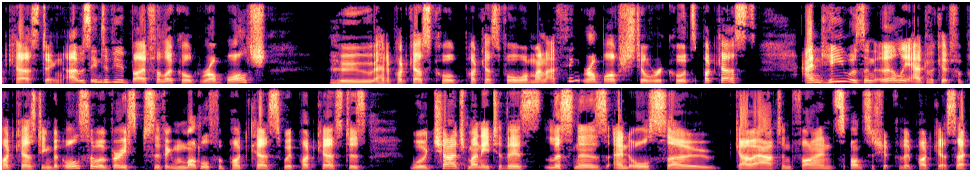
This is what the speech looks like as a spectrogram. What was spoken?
podcasting. I was interviewed by a fellow called Rob Walsh, who had a podcast called Podcast 411. I think Rob Walsh still records podcasts. And he was an early advocate for podcasting, but also a very specific model for podcasts where podcasters would charge money to their listeners and also go out and find sponsorship for their podcast. So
